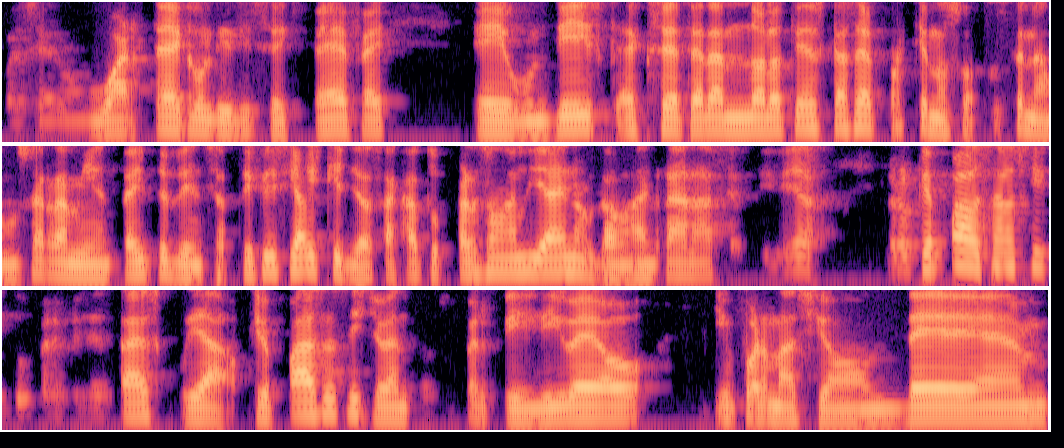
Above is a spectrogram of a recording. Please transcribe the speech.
Puede ser un WARTEC, un 16PF, eh, un DISC, etcétera. No lo tienes que hacer porque nosotros tenemos herramienta de inteligencia artificial que ya saca tu personalidad y nos da una gran asertividad. Pero ¿qué pasa si tu perfil está descuidado? ¿Qué pasa si yo entro a tu perfil y veo información de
